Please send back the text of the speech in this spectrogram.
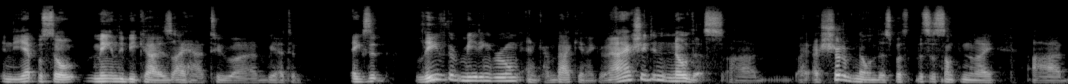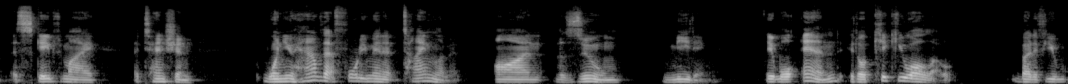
in the episode, mainly because I had to, we had to exit leave the meeting room and come back in again. I actually didn't know this. Uh, I, I, should have known this, but this is something that I uh, escaped my attention. When you have that 40 minute time limit on the Zoom meeting, it will end, it'll kick you all out. But if you,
